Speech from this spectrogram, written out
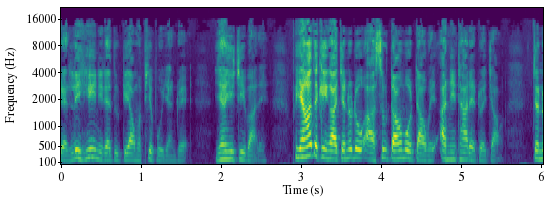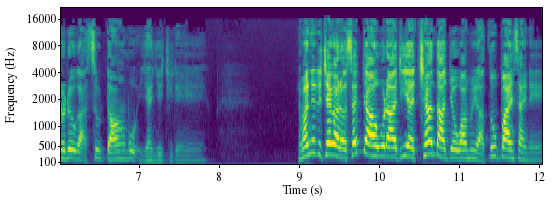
တဲ့လိဟင်းနေတဲ့သူတရားမဖြစ်ဖို့ရတဲ့ရန်ရည်ကြည့်ပါတယ်။ဘုရားသခင်ကကျွန်တော်တို့အားဆုတောင်းဖို့တာဝန်အနှင်းထားတဲ့အတွက်ကြောင့်ကျွန်တော်တို့ကဆုတောင်းဖို့ရန်ရည်ကြည့်တယ်။နံပါတ်1တစ်ချက်ကတော့စัจ java ဝါကြီးရဲ့ချမ်းသာကြွယ်ဝမှုကသူ့ပိုင်ဆိုင်တယ်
